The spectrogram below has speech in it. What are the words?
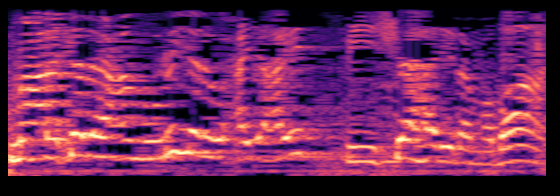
معركة عموريا وحي أهيد في شهر رمضان.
